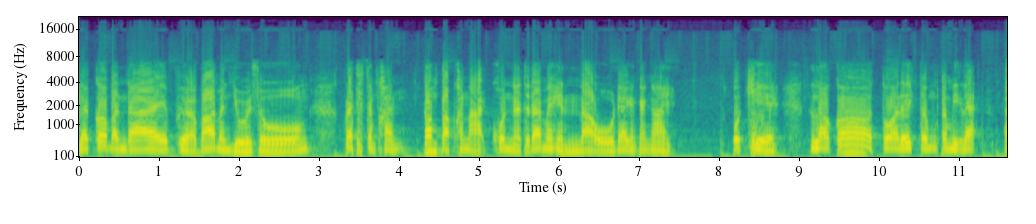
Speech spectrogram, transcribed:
แล้วก็บันไดเผื่อบ้านมันอยู่สูง และที่สำคัญต้องปรับขนาดคนเนี่ยจะได้ไม่เห็นเราได้ง่ายๆ โอเคแล้วก็ตัวเล็กตะมุกตะมิกแหละไป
